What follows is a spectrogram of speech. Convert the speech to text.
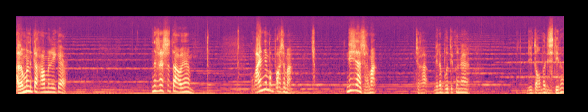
Alam mo, nagkakamali ka. Nasa sa tao yan. Kung ayaw niya magpakasama, hindi siya sasama. Tsaka, minabuti ko na dito ako madestino.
